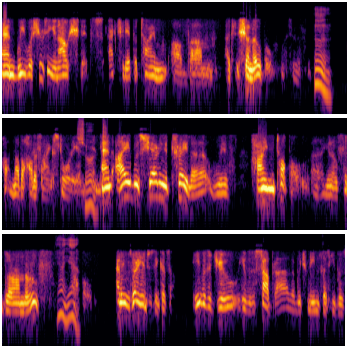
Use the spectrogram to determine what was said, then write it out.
And we were shooting in Auschwitz, actually at the time of um, Chernobyl, which is hmm. another horrifying story. Sure. And, and, I was sharing a trailer with Chaim Topol, uh, you know, Fiddler on the Roof. Yeah, yeah. Topol. And it was very interesting because he was a Jew, he was a Sabra, which means that he was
